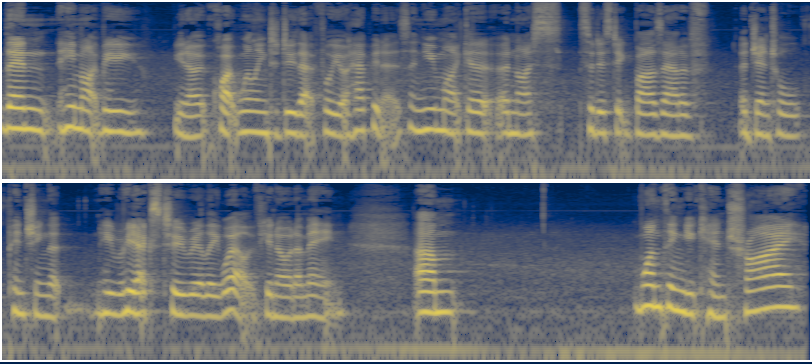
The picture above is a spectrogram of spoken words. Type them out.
then he might be, you know, quite willing to do that for your happiness, and you might get a, a nice sadistic buzz out of a gentle pinching that he reacts to really well, if you know what I mean. Um, one thing you can try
